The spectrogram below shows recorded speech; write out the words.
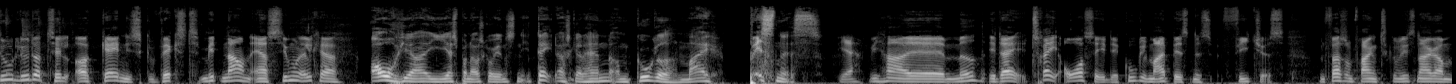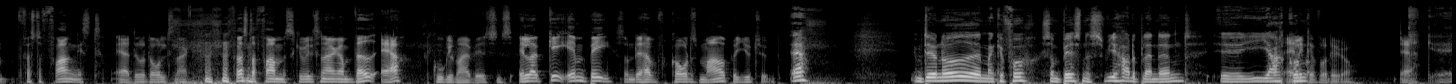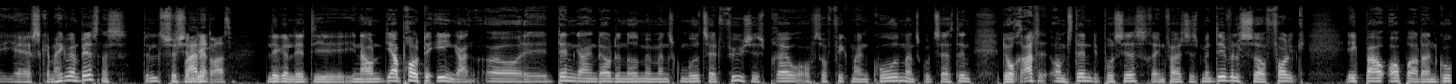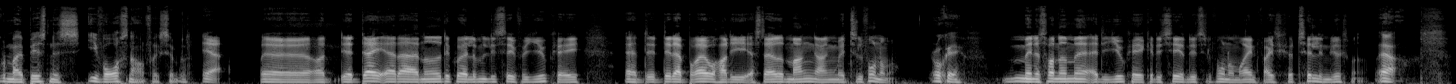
Du lytter til Organisk Vækst. Mit navn er Simon Elkær. Og jeg er Jesper Nørsgaard Jensen. I dag der skal det handle om Google My Business. Ja, vi har øh, med i dag tre oversete Google My Business features. Men først og fremmest skal vi lige snakke om, først og fremmest, ja det var dårligt snak. først og fremmest skal vi lige snakke om, hvad er Google My Business? Eller GMB, som det har forkortet meget på YouTube. Ja, Jamen, det er jo noget, øh, man kan få som business. Vi har det blandt andet. Øh, jeg har Alle kan få det, jo. Ja. ja, skal man ikke være en business? Det synes Bare jeg ligger, adresse. ligger lidt i, i navnet. Jeg har prøvet det en gang, og øh, dengang der var det noget med, at man skulle modtage et fysisk brev, og så fik man en kode, man skulle taste ind. Det var ret omstændig proces rent faktisk, men det vel så folk ikke bare opretter en Google My Business i vores navn for eksempel. Ja, øh, og i dag er der noget, det kunne jeg lige se for UK, at det, det der brev har de erstattet mange gange med et telefonnummer. Okay. Men jeg tror noget med, at i UK kan de se, at det telefonnummer rent faktisk hører til en virksomhed. Ja,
